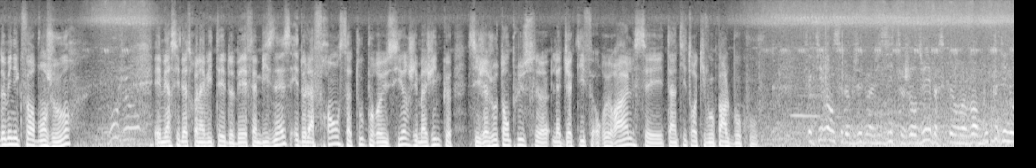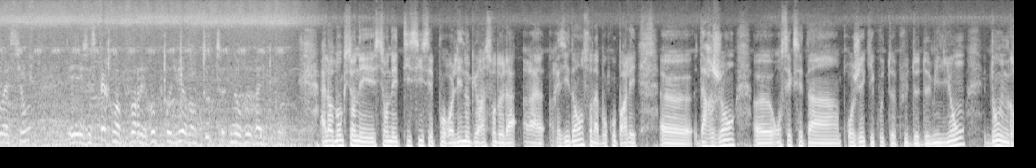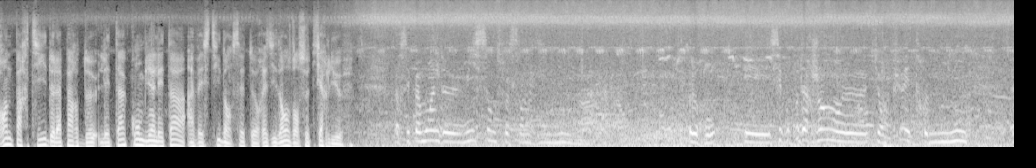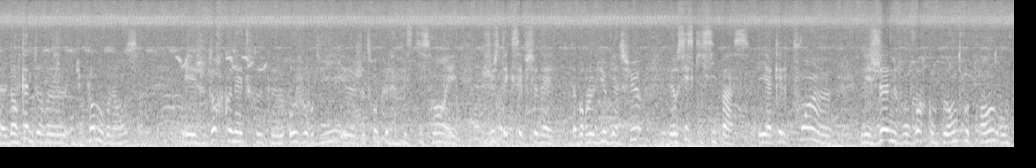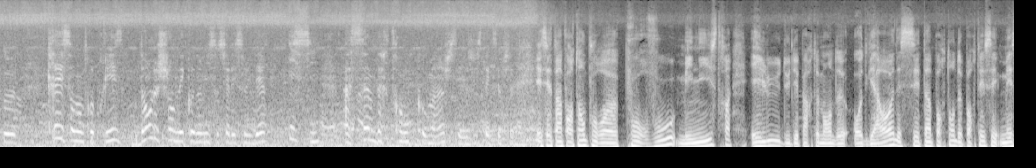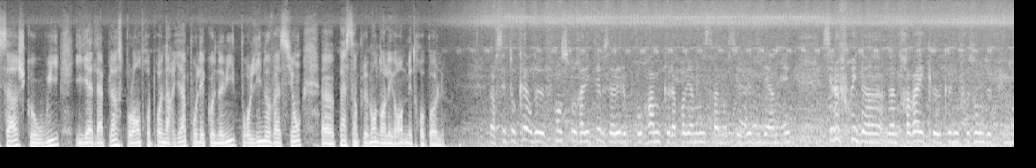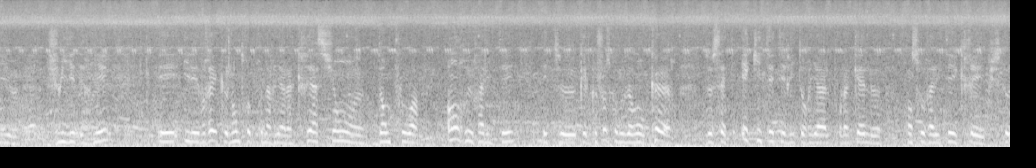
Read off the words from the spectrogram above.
Dominique Faure, bonjour. Et merci d'être l'invité de BFM Business et de la France à tout pour réussir. J'imagine que si j'ajoute en plus l'adjectif rural, c'est un titre qui vous parle beaucoup. Effectivement, c'est l'objet de ma visite aujourd'hui parce qu'on va voir beaucoup d'innovations et j'espère qu'on va pouvoir les reproduire dans toutes nos ruralités. Alors donc si on est si on est ici, c'est pour l'inauguration de la euh, résidence. On a beaucoup parlé euh, d'argent. Euh, on sait que c'est un projet qui coûte plus de 2 millions, dont une grande partie de la part de l'État. Combien l'État a investi dans cette résidence, dans ce tiers-lieu? Alors c'est pas moins de 870 000 euros et c'est beaucoup d'argent euh, qui ont pu être mis dans le cadre du plan de relance. Et je dois reconnaître qu'aujourd'hui, euh, je trouve que l'investissement est juste exceptionnel. D'abord le lieu, bien sûr, mais aussi ce qui s'y passe. Et à quel point euh, les jeunes vont voir qu'on peut entreprendre, on peut créer son entreprise dans le champ de l'économie sociale et solidaire, ici, à Saint-Bertrand-de-Comminges. C'est juste exceptionnel. Et c'est important pour euh, pour vous, ministre, élu du département de Haute-Garonne. C'est important de porter ces messages que oui, il y a de la place pour l'entrepreneuriat, pour l'économie, pour l'innovation, euh, pas simplement dans les grandes métropoles. Alors c'est au cœur de France Ruralité, vous savez, le programme que la Première ministre a annoncé jeudi dernier. C'est le fruit d'un d'un travail que, que nous faisons depuis euh, juillet dernier. Et il est vrai que l'entrepreneuriat, la création euh, d'emplois en ruralité est euh, quelque chose que nous avons au cœur de cette équité territoriale pour laquelle euh, France Ruralité est créée, puisque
